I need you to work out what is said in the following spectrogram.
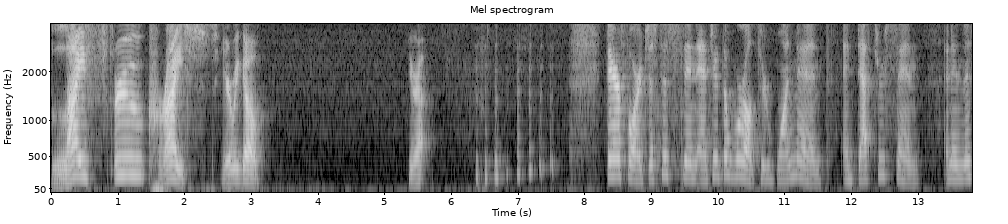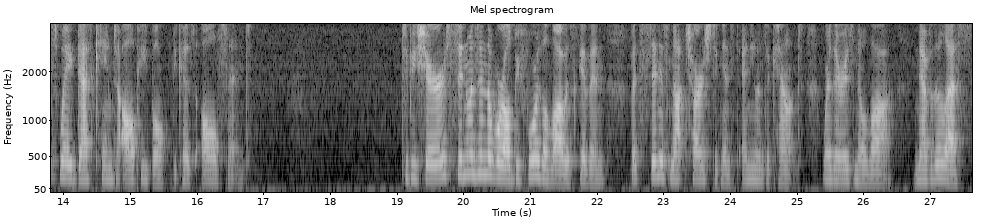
life through Christ. Here we go. You're up. Therefore, just as sin entered the world through one man, and death through sin, and in this way death came to all people, because all sinned. To be sure, sin was in the world before the law was given, but sin is not charged against anyone's account, where there is no law. Nevertheless,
